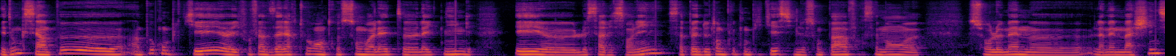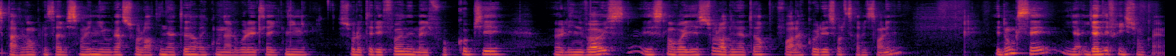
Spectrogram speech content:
Et donc c'est un peu, euh, un peu compliqué, il faut faire des allers-retours entre son wallet Lightning et euh, le service en ligne. Ça peut être d'autant plus compliqué s'ils ne sont pas forcément euh, sur le même, euh, la même machine. Si par exemple le service en ligne est ouvert sur l'ordinateur et qu'on a le wallet Lightning sur le téléphone, et eh ben, il faut copier l'invoice et se l'envoyer sur l'ordinateur pour pouvoir la coller sur le service en ligne. Et donc il y, y, a des frictions quand même.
